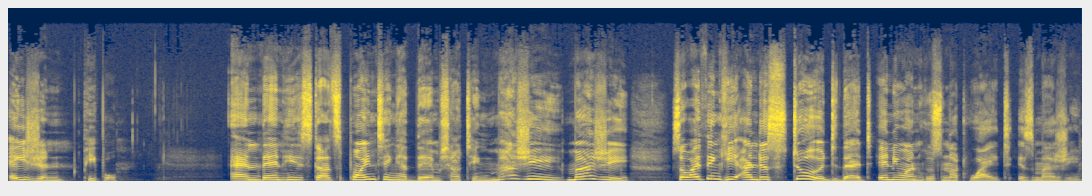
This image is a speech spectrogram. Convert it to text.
Asian people. And then he starts pointing at them, shouting, Mazvi, Mazvi. So I think he understood that anyone who's not white is Mazvi.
